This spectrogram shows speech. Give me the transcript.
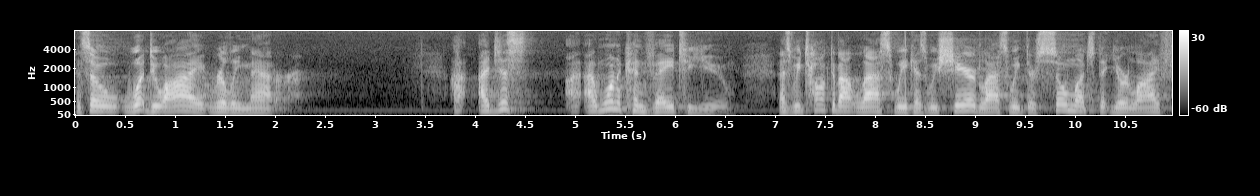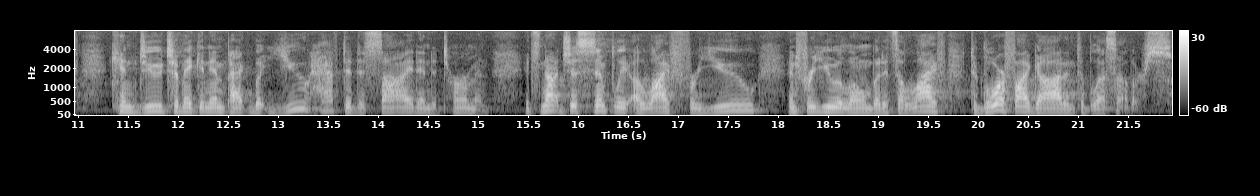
And so what do I really matter? I, I just I, I want to convey to you, as we talked about last week, as we shared last week, there's so much that your life can do to make an impact, but you have to decide and determine. It's not just simply a life for you and for you alone, but it's a life to glorify God and to bless others.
